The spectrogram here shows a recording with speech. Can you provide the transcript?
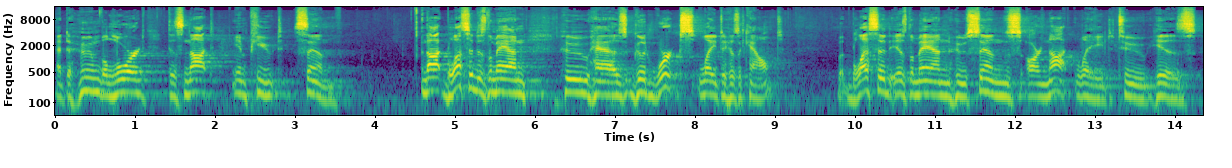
and to whom the Lord does not impute sin. Not blessed is the man who has good works laid to his account, but blessed is the man whose sins are not laid to his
